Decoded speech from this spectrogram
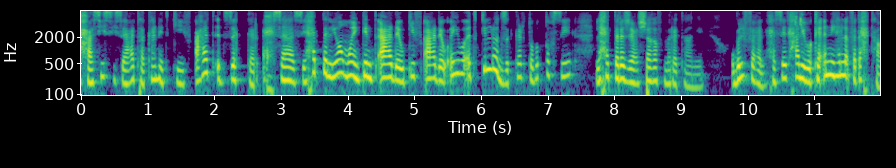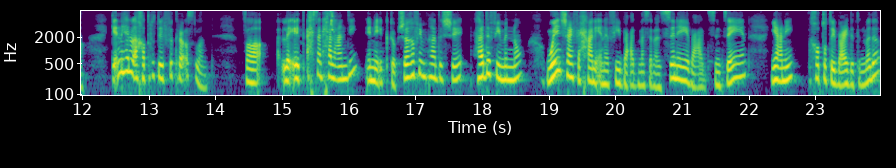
أحاسيسي ساعتها كانت كيف؟ قعدت أتذكر إحساسي حتى اليوم وين كنت قاعدة وكيف قاعدة وأي وقت كله تذكرته بالتفصيل لحتى رجع الشغف مرة تانية. وبالفعل حسيت حالي وكأني هلأ فتحتها كأني هلأ خطرت لي الفكرة أصلا. فلقيت أحسن حل عندي إني أكتب شغفي من هذا الشيء هدفي منه وين شايفة حالي أنا فيه بعد مثلا سنة بعد سنتين يعني خطتي بعيدة المدى.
